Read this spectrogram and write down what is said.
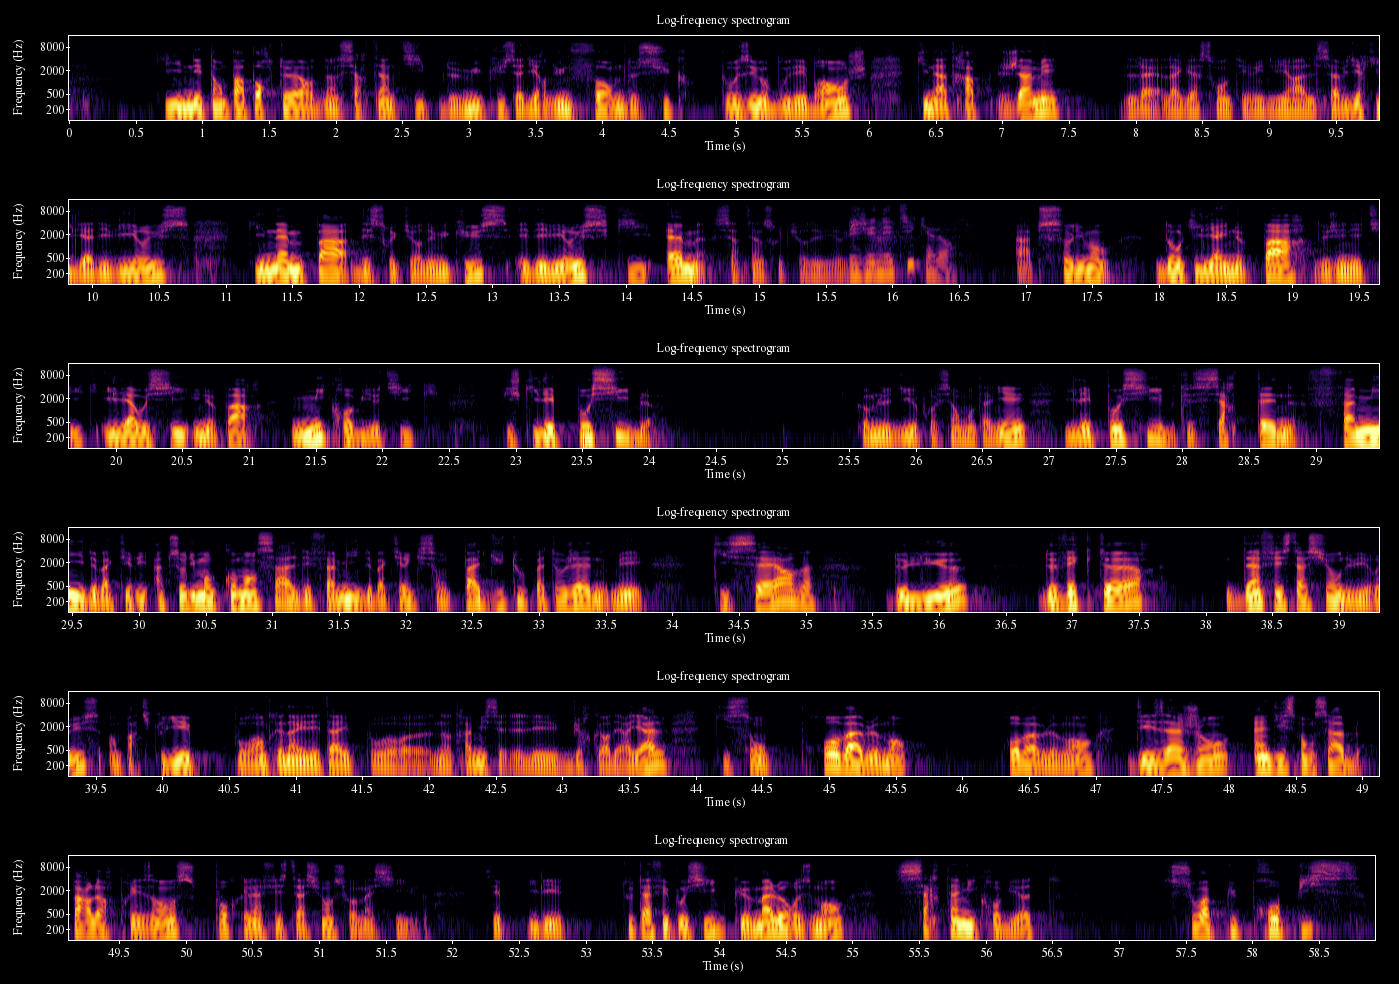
qui, n'étant pas porteurs d'un certain type de mucus, c'est-à-dire d'une forme de sucre posé au bout des branches, qui n'attrapent jamais la, la gastroentérite virale. Ça veut dire qu'il y a des virus qui n'aiment pas des structures de mucus et des virus qui aiment certaines structures de virus. C'est génétique alors? Absolument. Donc il y a une part de génétique, il y a aussi une part microbiotique, puisqu'il est possible, comme le dit le professeur Montagnier, il est possible que certaines familles de bactéries absolument commensales, des familles de bactéries qui ne sont pas du tout pathogènes, mais qui servent de lieu, de vecteur d'infestation du virus, en particulier pour rentrer dans les détails, pour euh, notre ami, c'est les burcordériales, qui sont probablement, probablement des agents indispensables par leur présence pour que l'infestation soit massive. il est tout à fait possible que malheureusement, certains microbiotes soient plus propices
